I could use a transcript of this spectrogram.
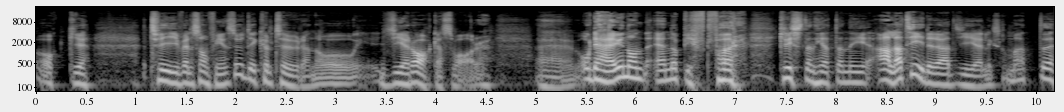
och eh, tvivel som finns ute i kulturen och ge raka svar. Eh, och det här är ju någon, en uppgift för kristenheten i alla tider att ge, liksom, att eh,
